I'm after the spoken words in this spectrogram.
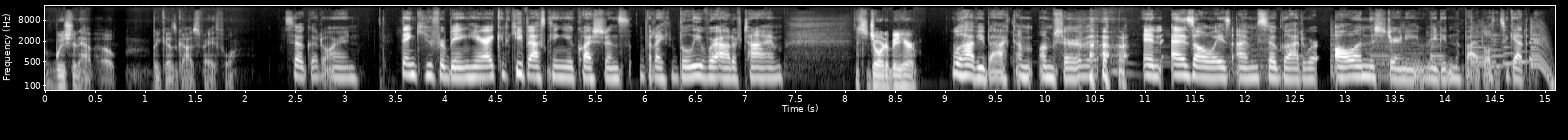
we should have hope because God's faithful. So good, Oren. Thank you for being here. I could keep asking you questions, but I believe we're out of time. It's a joy to be here. We'll have you back. I'm, I'm sure of it. and as always, I'm so glad we're all on this journey reading the Bible together.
